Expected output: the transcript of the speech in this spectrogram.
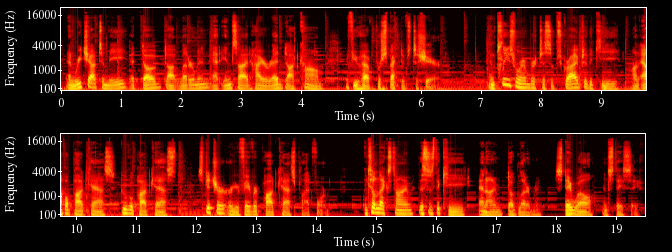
and reach out to me at doug.lederman at insidehighered.com if you have perspectives to share. And please remember to subscribe to The Key on Apple Podcasts, Google Podcasts, Stitcher, or your favorite podcast platform. Until next time, this is The Key, and I'm Doug Lederman. Stay well and stay safe.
